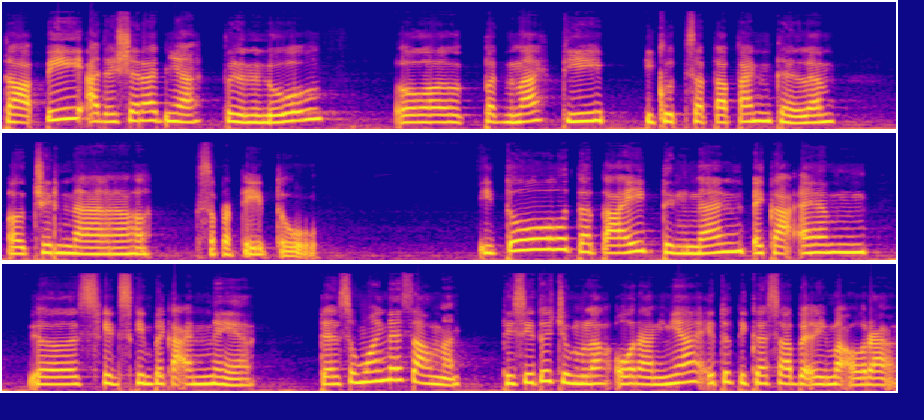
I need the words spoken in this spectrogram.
Tapi ada syaratnya belum eh, pernah diikut sertakan dalam jurnal seperti itu. Itu terkait dengan PKM eh, skim-skim PKM-nya ya. Dan semuanya sama. Di situ jumlah orangnya itu 3 sampai 5 orang.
